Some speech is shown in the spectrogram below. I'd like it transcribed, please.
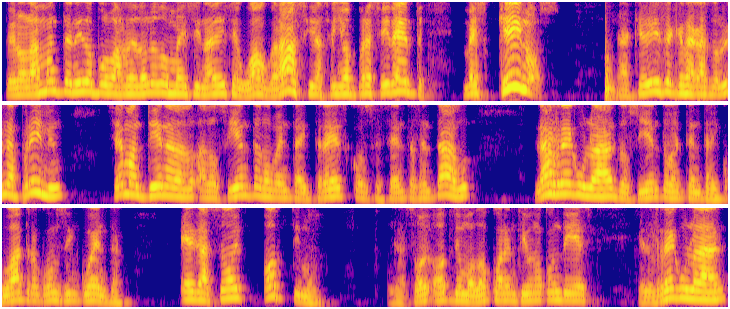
pero la han mantenido por alrededor de dos meses y nadie dice, wow, gracias, señor presidente. Mezquinos. Aquí dice que la gasolina premium se mantiene a, a 293,60 centavos. La regular 274,50. El gasoil óptimo. Gasoil óptimo 241,10. El regular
